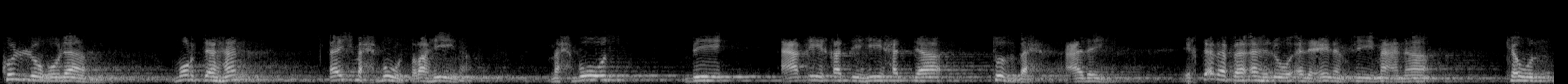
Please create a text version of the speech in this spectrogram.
كل غلام مرتهن أي محبوس رهينة. محبوس بعقيقته حتى تذبح عليه. اختلف أهل العلم في معنى كون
